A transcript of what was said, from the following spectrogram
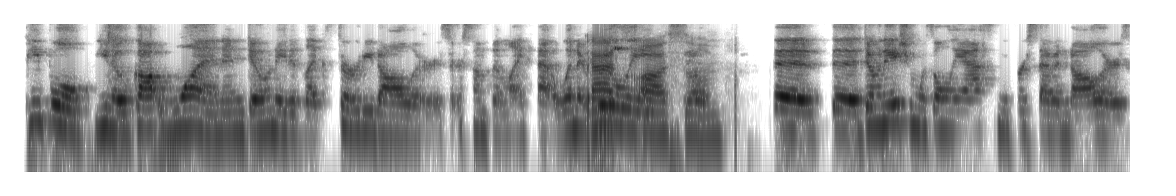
people you know got one and donated like $30 or something like that when it That's really awesome. the the donation was only asking for seven dollars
